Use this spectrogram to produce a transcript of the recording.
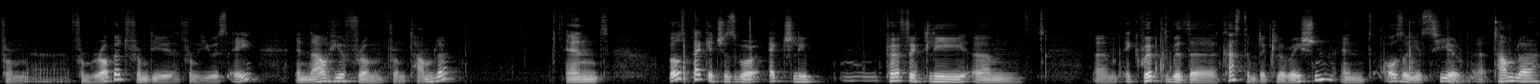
from uh, from Robert from the from the USA, and now here from, from Tumblr. And both packages were actually perfectly um, um, equipped with a custom declaration. And also, yes, here, uh, Tumblr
